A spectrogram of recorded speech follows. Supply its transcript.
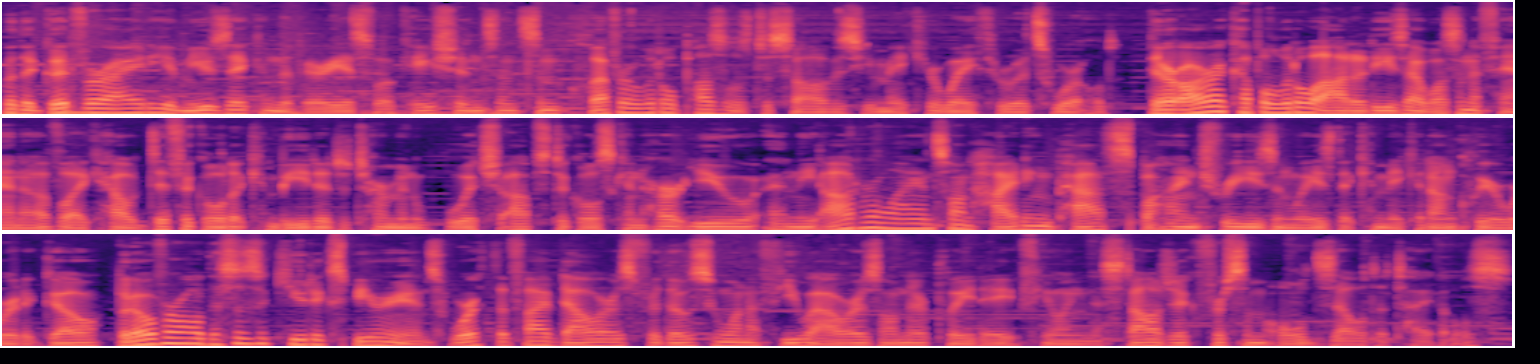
with a good variety of music in the various locations and some clever little puzzles to solve as you make your way through its world. There are a couple little oddities I wasn't a fan of, like how difficult it can be to determine which obstacles can hurt you, and the odd reliance on hiding paths behind trees in ways that can make it unclear where to go, but overall this is a cute experience, worth the $5 for those who want a few hours on their playdate feeling nostalgic for some old Zelda titles.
